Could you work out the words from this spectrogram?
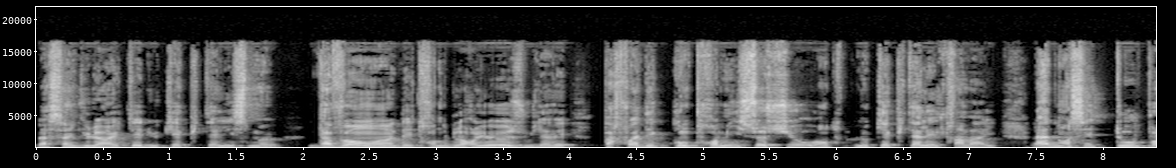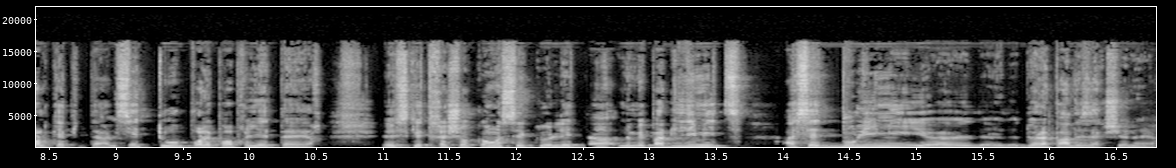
la singularité du capitalisme d'avant, hein, des Trente Glorieuses, où il y avait parfois des compromis sociaux entre le capital et le travail. Là, non, c'est tout pour le capital, c'est tout pour les propriétaires. Et ce qui est très choquant, c'est que l'État ne met pas de limite à cette boulimie euh, de la part des actionnaires.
